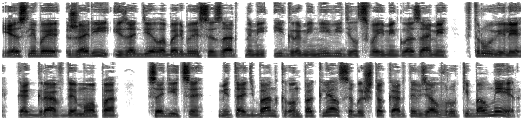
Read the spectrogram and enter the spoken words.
Если бы Жари из отдела борьбы с азартными играми не видел своими глазами в Трувеле, как граф Демопа садится метать банк, он поклялся бы, что карты взял в руки Балмейер.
